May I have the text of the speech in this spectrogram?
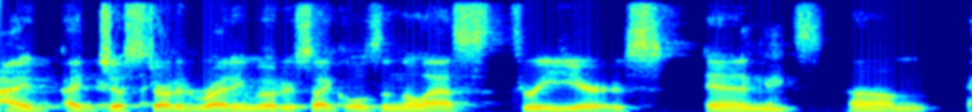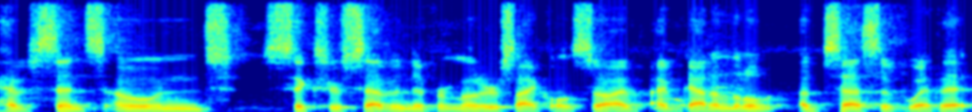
I, I just started riding motorcycles in the last three years and okay. um, have since owned six or seven different motorcycles. So I've, I've got a little obsessive with it.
